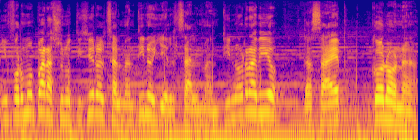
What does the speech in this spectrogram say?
informó para su noticiero El Salmantino y El Salmantino Radio, Dazaep Corona.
